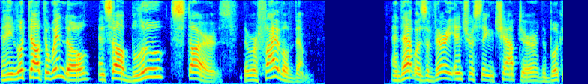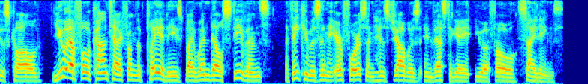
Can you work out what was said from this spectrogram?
And he looked out the window and saw blue stars. There were five of them. And that was a very interesting chapter. The book is called UFO Contact from the Pleiades by Wendelle Stevens. I think he was in the Air Force and his job was investigate UFO sightings.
